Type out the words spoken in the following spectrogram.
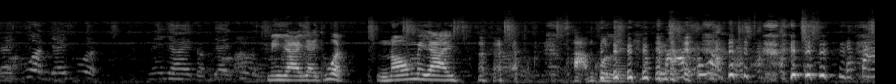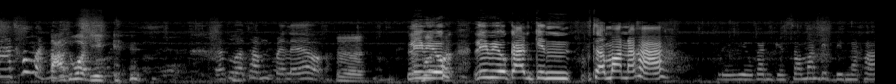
ยายทวดยายทวดแม่ ยายกับยายทวดแม่ยายยายทวด น้องแม่ยาย สามคนเลย ตาทวดกระตาทวดตาทวดอีกแล้วตัวทำไปแล้วเออรีวิวรีวิวการกินแซลมอนนะคะ รีวิวกันกินแซลมอนดิบๆนะคะ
